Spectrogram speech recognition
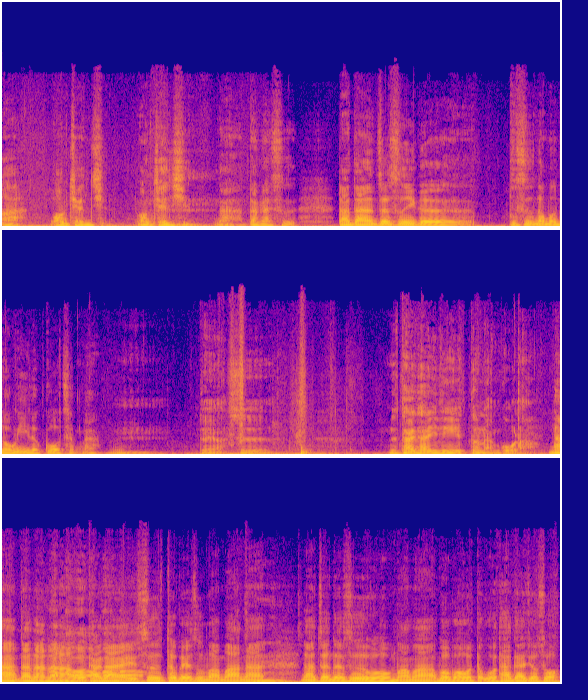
啊，往前行，往前行，那、啊、大概是，但当然这是一个不是那么容易的过程呢。嗯，对啊，是，那太太一定也更难过了。那当然了，我太太是，特别是妈妈，那、嗯、那真的是我妈妈，不不，我我太太就说，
